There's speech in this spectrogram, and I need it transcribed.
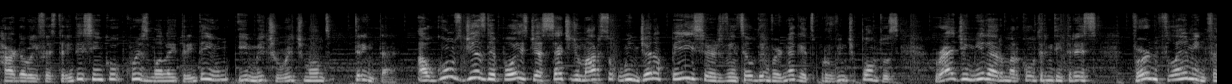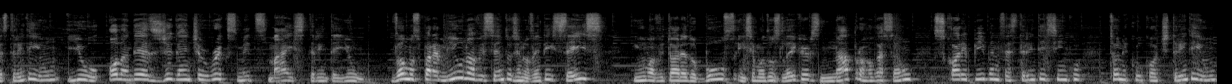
Hardaway fez 35, Chris Mulley 31 e Mitch Richmond 30. Alguns dias depois, dia 7 de março, o Indiana Pacers venceu o Denver Nuggets por 20 pontos, Reggie Miller marcou 33, Vern Fleming fez 31 e o holandês gigante Rick Smith mais 31. Vamos para 1996, em uma vitória do Bulls em cima dos Lakers na prorrogação, Scottie Pippen fez 35, Tony Kukoc 31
